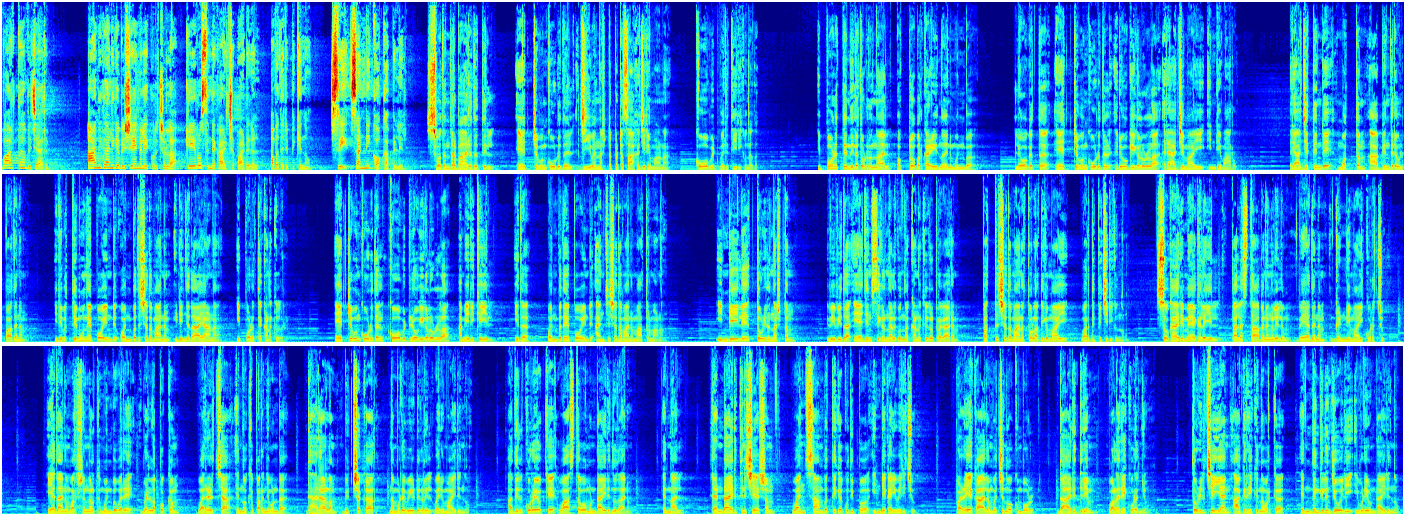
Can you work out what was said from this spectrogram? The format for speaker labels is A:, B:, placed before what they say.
A: വാർത്താ വിചാരം ആനുകാലിക വിഷയങ്ങളെക്കുറിച്ചുള്ള കെയ്റോസിന്റെ കാഴ്ചപ്പാടുകൾ അവതരിപ്പിക്കുന്നു ശ്രീ സണ്ണി കോക്കാപ്പിള്ളിൽ.
B: സ്വതന്ത്ര ഭാരതത്തിൽ ഏറ്റവും കൂടുതൽ ജീവൻ നഷ്ടപ്പെട്ട സാഹചര്യമാണ് കോവിഡ് വരുത്തിയിരിക്കുന്നത്. ഇപ്പോഴത്തെ നില തുടർന്നാൽ ഒക്ടോബർ കഴിയുന്നതിന് മുൻപ് ലോകത്ത് ഏറ്റവും കൂടുതൽ രോഗികളുള്ള രാജ്യമായി ഇന്ത്യ മാറും. രാജ്യത്തിന്റെ മൊത്തം ആഭ്യന്തര ഉൽപ്പാദനം ഇരുപത്തിമൂന്ന് പോയിന്റ് ഒൻപത് ശതമാനം ഇടിഞ്ഞതായാണ് ഇപ്പോഴത്തെ കണക്കുകൾ. ഏറ്റവും കൂടുതൽ കോവിഡ് രോഗികളുള്ള അമേരിക്കയിൽ ഇത് ഒൻപത് പോയിന്റ് അഞ്ച് ശതമാനം മാത്രമാണ്. ഇന്ത്യയിലെ തൊഴിൽ നഷ്ടം വിവിധ ഏജൻസികൾ നൽകുന്ന കണക്കുകൾ പ്രകാരം പത്ത് ശതമാനത്തോളധികമായി വർദ്ധിപ്പിച്ചിരിക്കുന്നു. സ്വകാര്യ മേഖലയിൽ പല സ്ഥാപനങ്ങളിലും വേതനം ഗണ്യമായി കുറച്ചു. ഏതാനും വർഷങ്ങൾക്ക് മുൻപ് വരെ വെള്ളപ്പൊക്കം വരൾച്ച എന്നൊക്കെ പറഞ്ഞുകൊണ്ട് ധാരാളം ഭിക്ഷക്കാർ നമ്മുടെ വീടുകളിൽ വരുമായിരുന്നു. അതിൽ കുറേയൊക്കെ വാസ്തവമുണ്ടായിരുന്നു താനും എന്നാൽ രണ്ടായിരത്തിന് ശേഷം വൻ സാമ്പത്തിക കുതിപ്പ് ഇന്ത്യ കൈവരിച്ചു. പഴയ കാലം വച്ച് നോക്കുമ്പോൾ ദാരിദ്ര്യം വളരെ കുറഞ്ഞു. തൊഴിൽ ചെയ്യാൻ ആഗ്രഹിക്കുന്നവർക്ക് എന്തെങ്കിലും ജോലി ഇവിടെ ഉണ്ടായിരുന്നു.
